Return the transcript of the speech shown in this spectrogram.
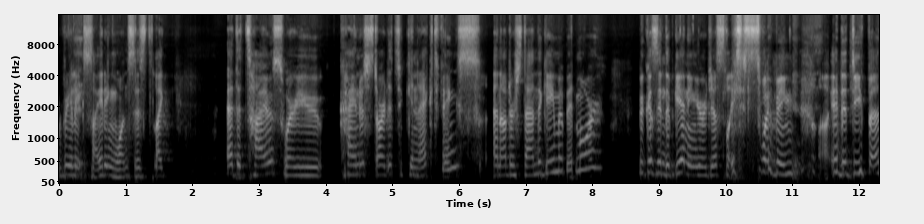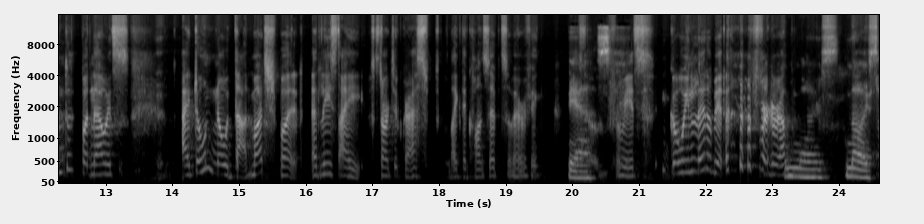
really exciting ones is like at the times where you kind of started to connect things and understand the game a bit more because in the beginning you're just like swimming uh, in the deep end but now it's i don't know that much but at least i start to grasp like the concepts of everything. Yeah. So for me it's going a little bit further up. Nice nice.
